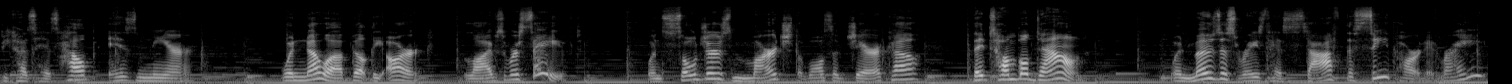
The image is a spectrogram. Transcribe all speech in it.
because his help is near. When Noah built the ark, lives were saved. When soldiers marched the walls of Jericho, they tumbled down. When Moses raised his staff, the sea parted, right?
